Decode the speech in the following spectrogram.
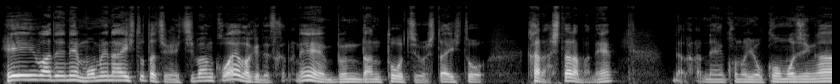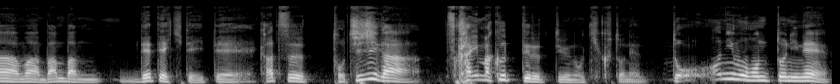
平和でね、揉めない人たちが一番怖いわけですからね。分断統治をしたい人からしたらばね。だからね、この横文字が、まあ、バンバン出てきていて、かつ、都知事が使いまくってるっていうのを聞くとね、どうにも本当にね、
